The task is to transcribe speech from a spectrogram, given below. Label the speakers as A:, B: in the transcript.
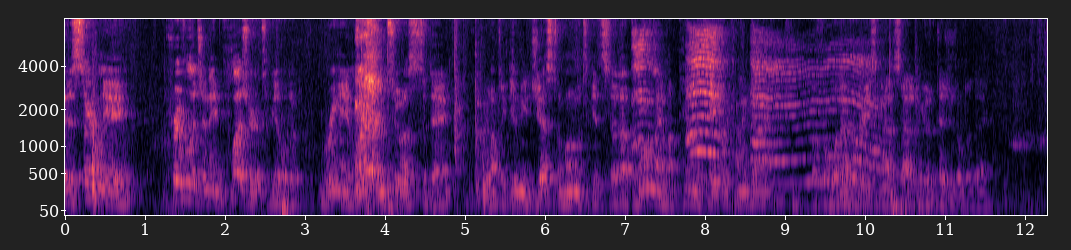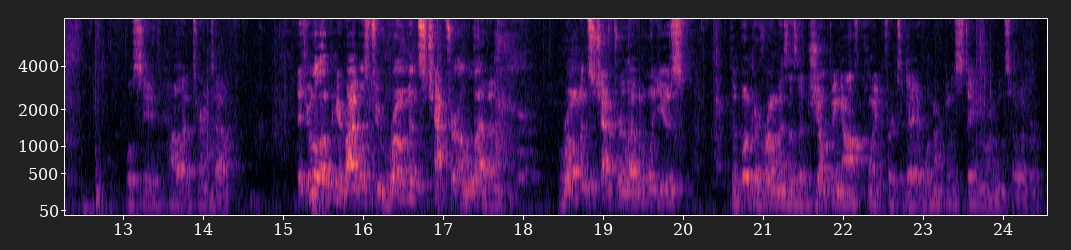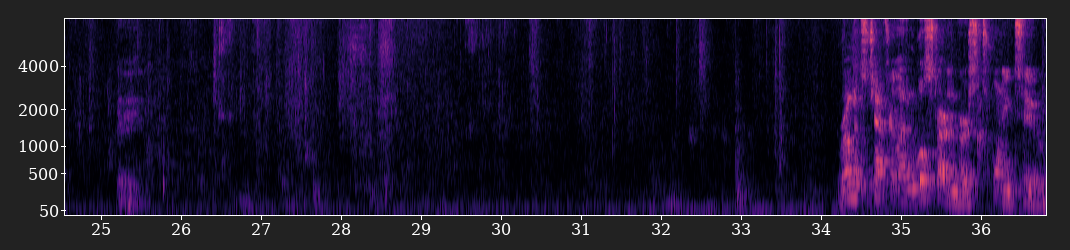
A: It is certainly a privilege and a pleasure to be able to bring a lesson to us today. You'll have to give me just a moment to get set up. Normally I'm a pen and paper kind of guy, but for whatever reason I decided to go digital today. We'll see how that turns out. If you will open your Bibles to Romans chapter 11, Romans chapter 11, we'll use the book of Romans as a jumping off point for today. We're not going to stay in Romans, however. Romans chapter 11, we'll start in verse 22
